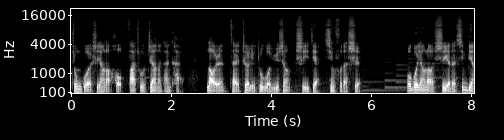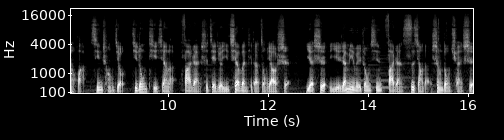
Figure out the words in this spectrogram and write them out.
中国式养老后，发出这样的感慨：老人在这里度过余生是一件幸福的事。我国养老事业的新变化、新成就，集中体现了发展是解决一切问题的总钥匙，也是以人民为中心发展思想的生动诠释。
